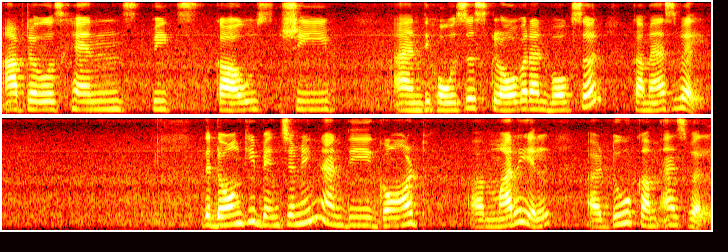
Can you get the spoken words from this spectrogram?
Afterwards, hens, pigs, cows, sheep, and the horses Clover and Boxer come as well. The donkey Benjamin and the god uh, Muriel uh, do come as well.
